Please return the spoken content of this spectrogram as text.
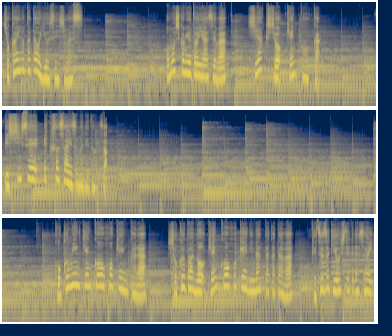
初回の方を優先します。お申し込みお問い合わせは市役所健康課美姿勢エクササイズまでどうぞ。国民健康保険から職場の健康保険になった方は手続きをしてください。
